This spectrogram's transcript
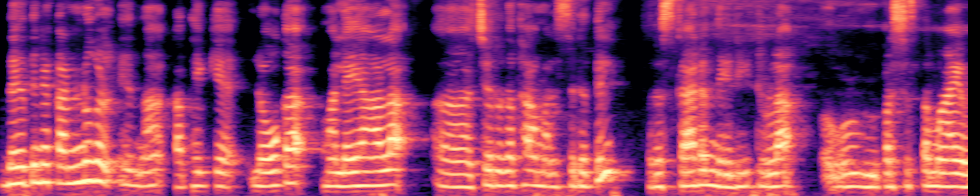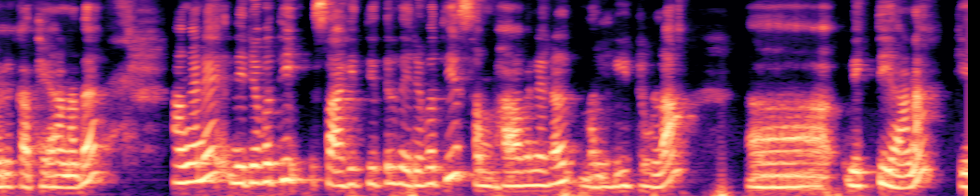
അദ്ദേഹത്തിന്റെ കണ്ണുകൾ എന്ന കഥയ്ക്ക് ലോക മലയാള ചെറുകഥാ മത്സരത്തിൽ പുരസ്കാരം നേടിയിട്ടുള്ള പ്രശസ്തമായ ഒരു കഥയാണത്. അങ്ങനെ നിരവധി സാഹിത്യത്തിൽ നിരവധി സംഭാവനകൾ നൽകിയിട്ടുള്ള വ്യക്തിയാണ് കെ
